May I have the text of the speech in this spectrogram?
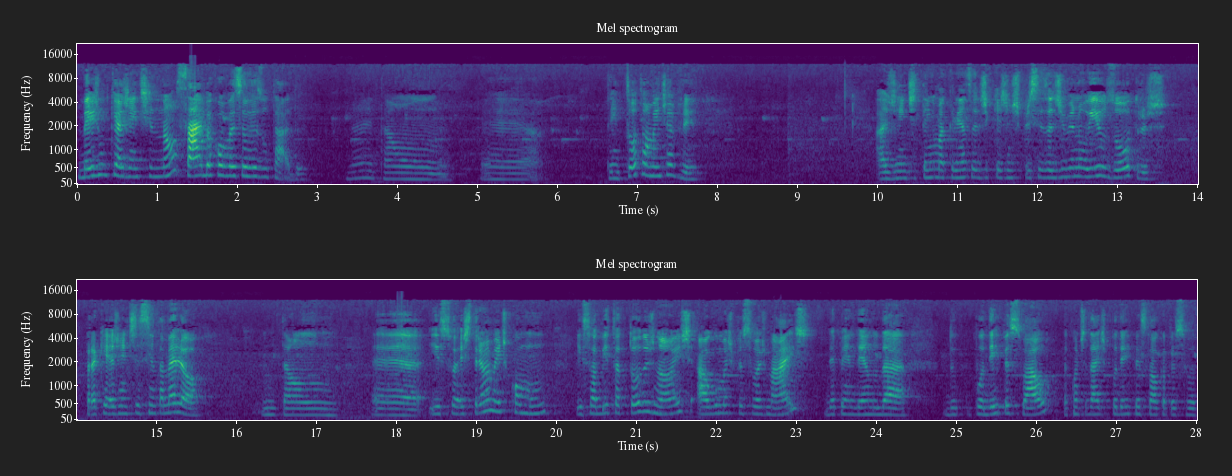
mesmo que a gente não saiba qual vai ser o resultado. Né? Então, é, tem totalmente a ver. A gente tem uma crença de que a gente precisa diminuir os outros para que a gente se sinta melhor. Então, é, isso é extremamente comum, isso habita todos nós, algumas pessoas mais, dependendo da, do poder pessoal, da quantidade de poder pessoal que a pessoa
